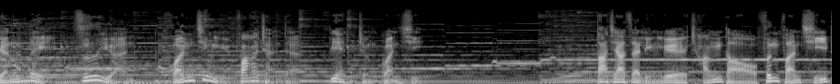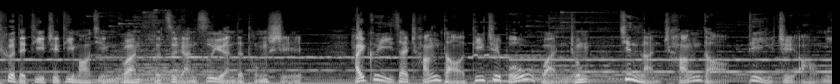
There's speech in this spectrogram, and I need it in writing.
人类、资源、环境与发展的辩证关系。大家在领略长岛纷繁奇特的地质地貌景观和自然资源的同时，还可以在长岛地质博物馆中尽览长岛地质奥秘。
